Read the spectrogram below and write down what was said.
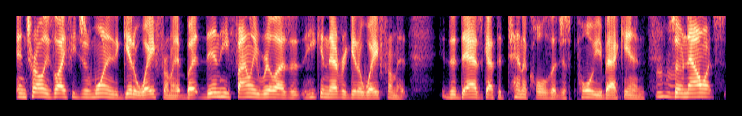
in Charlie's life, he just wanted to get away from it. But then he finally realizes he can never get away from it. The dad's got the tentacles that just pull you back in. So now it's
